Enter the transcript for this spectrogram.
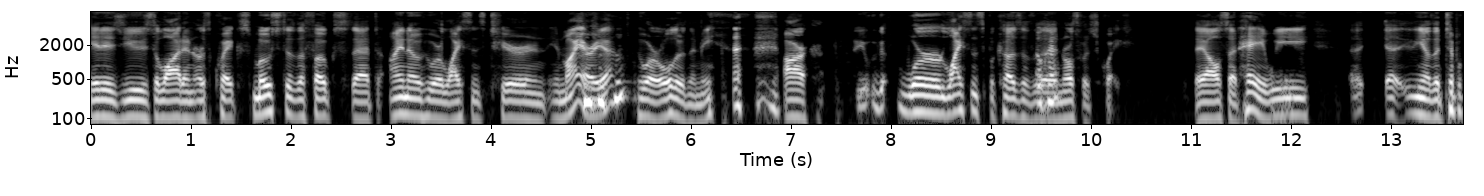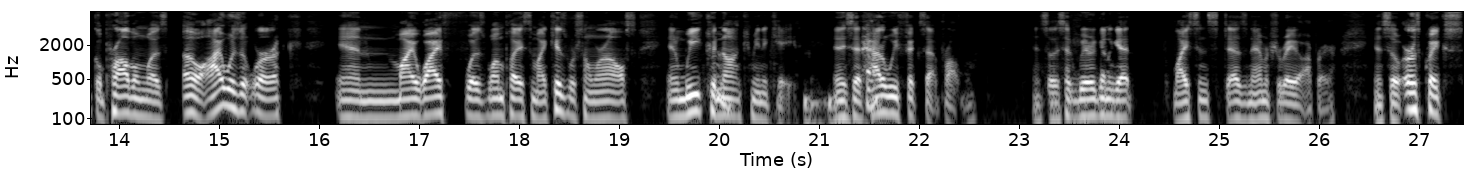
It is used a lot in earthquakes. Most of the folks that I know who are licensed here in, in my area, who are older than me, are were licensed because of the okay. Northridge quake. They all said, "Hey, we, uh, uh, you know, the typical problem was, oh, I was at work and my wife was one place and my kids were somewhere else and we could not communicate and they said how do we fix that problem and so they said we are going to get licensed as an amateur radio operator and so earthquakes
